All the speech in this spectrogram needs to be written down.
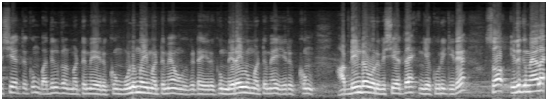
விஷயத்துக்கும் பதில்கள் மட்டுமே இருக்கும். முழுமை மட்டுமே உங்ககிட்ட இருக்கும். நிறைவு மட்டுமே இருக்கும் அப்படின்ற ஒரு விஷயத்தை இங்கே குறிக்குது. ஸோ இதுக்கு மேலே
